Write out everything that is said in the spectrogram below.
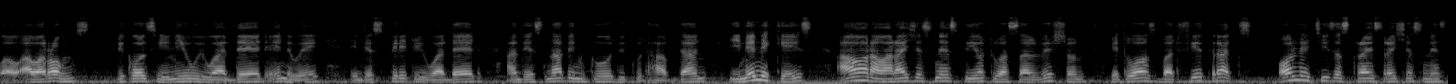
our wrongs because He knew we were dead anyway. In the spirit, we were dead, and there's nothing good we could have done. In any case, our, our righteousness prior to our salvation, it was but filth rags. Only Jesus Christ's righteousness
